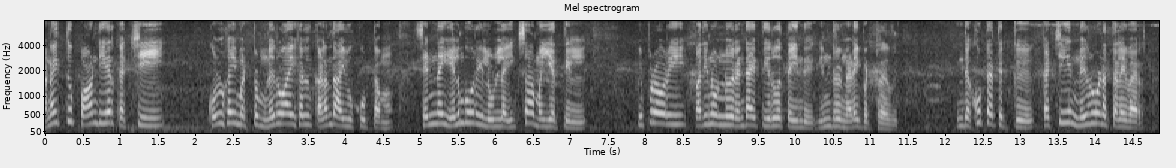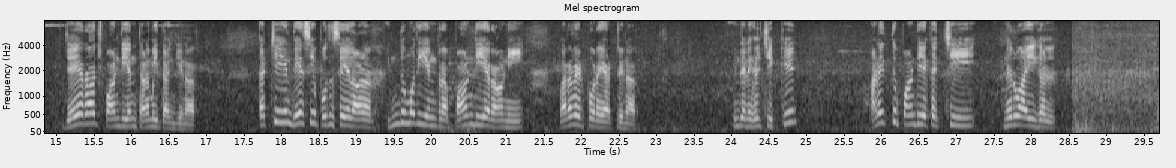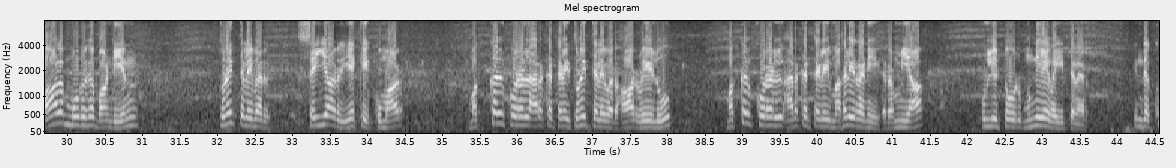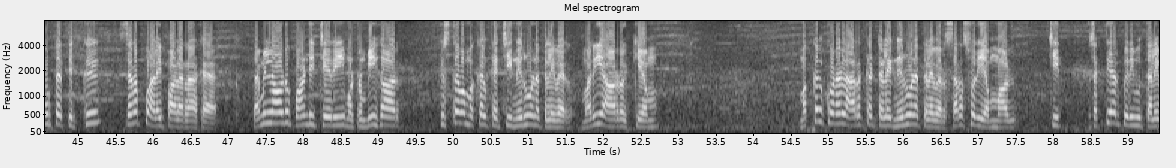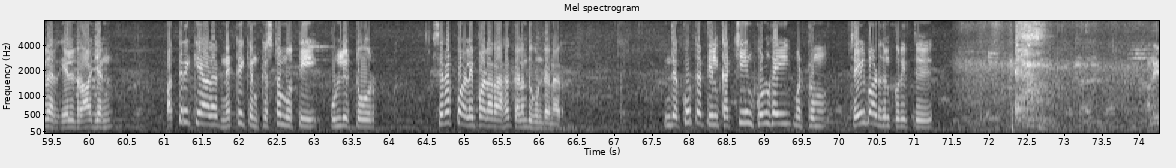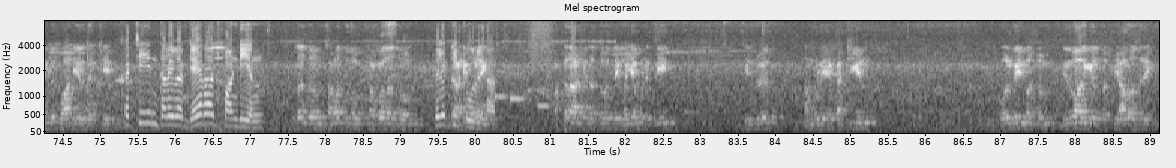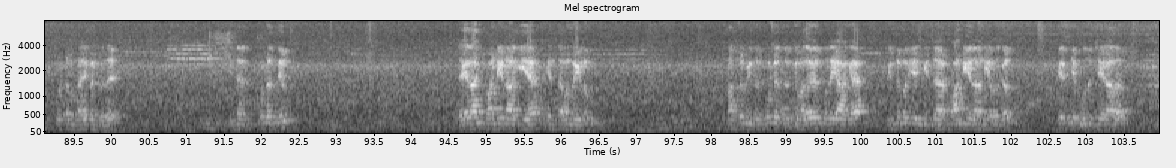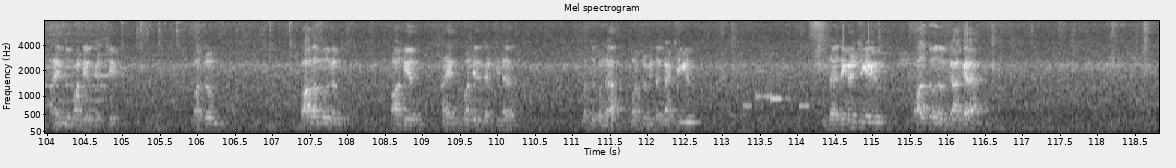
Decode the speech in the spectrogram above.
அனைத்து பாண்டியர் கட்சி கொள்கை மற்றும் நிர்வாகிகள் கலந்தாய்வு கூட்டம் சென்னை எழும்பூரில் உள்ள இக்ஸா மையத்தில் பிப்ரவரி பதினொன்று ரெண்டாயிரத்தி இருபத்தைந்து இன்று நடைபெற்றது. இந்த கூட்டத்திற்கு கட்சியின் நிறுவனத் தலைவர் ஜெயராஜ் பாண்டியன் தலைமை தாங்கினார். கட்சியின் தேசிய பொதுச் செயலாளர் இந்துமதி என்ற பாண்டிய ராணி வரவேற்புரையாற்றினார் இந்த நிகழ்ச்சிக்கு அனைத்து பாண்டிய கட்சி நிர்வாகிகள் பாலமுருக பாண்டியன் துணைத் தலைவர் செய்யார் ஏ கே குமார் மக்கள் குரல் அறக்கட்டளை துணைத் தலைவர் ஆர் வேலு மக்கள் குரல் அறக்கட்டளை மகளிர் அணி ரம்யா உள்ளிட்டோர் முன்னிலை வகித்தனர். இந்த கூட்டத்திற்கு சிறப்பு அழைப்பாளராக தமிழ்நாடு பாண்டிச்சேரி மற்றும் பீகார் கிறிஸ்தவ மக்கள் கட்சி நிறுவன தலைவர் மரிய ஆரோக்கியம் மக்கள் குரல் அறக்கட்டளை நிறுவன தலைவர் சரஸ்வதி அம்மாள் சித் சக்தியார் பிரிவு தலைவர் எல் ராஜன் பத்திரிகையாளர் நெற்றிக்கன் கிருஷ்ணமூர்த்தி உள்ளிட்டோர் சிறப்பு அழைப்பாளராக கலந்து கொண்டனர். இந்த கூட்டத்தில் கட்சியின் கொள்கை மற்றும் செயல்பாடுகள் குறித்து அனைத்து பாண்டியர் கட்சி கட்சியின் தலைவர் ஜெயராஜ் பாண்டியன் விளக்கி கூறினார். மக்களாட்சி தத்துவத்தை மையப்படுத்தி இன்று நம்முடைய கட்சியின் கொள்கை மற்றும் நிர்வாகிகள் பற்றிய ஆலோசனை கூட்டம் நடைபெற்றது. இந்த கூட்டத்தில் ஜெயராஜ் பாண்டியன் ஆகிய என் தலைமையிலும் மற்றும் இந்த கூட்டத்திற்கு வரவேற்புரையாக இந்துமதி என்கின்ற பாண்டியராணி அவர்கள் தேசிய பொதுச் செயலாளர் அனைத்து பாண்டியர் கட்சி மற்றும் பாலமுருகன் பாண்டியர் அனைத்து பாண்டியர் கட்சியினர் வந்து கொண்டார். மற்றும் இந்த கட்சியில் இந்த நிகழ்ச்சியை வாழ்த்துவதற்காக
